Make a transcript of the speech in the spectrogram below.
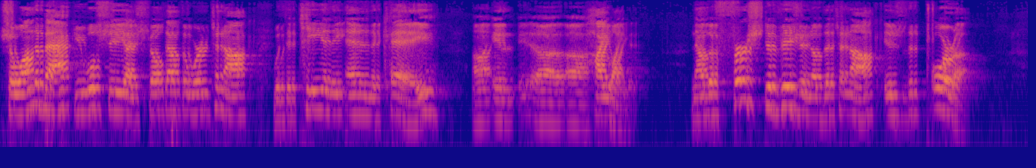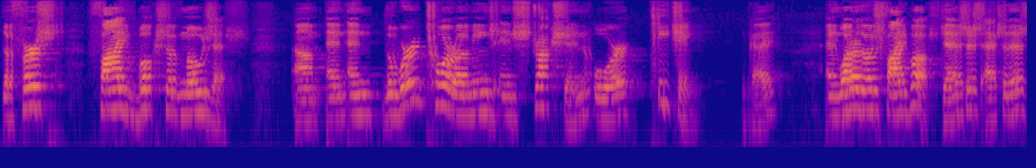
So on the back, you will see I spelt out the word Tanakh with the T and the N and the K uh, in, uh, uh, highlighted. Now, the first division of the Tanakh is the Torah. the first five books of Moses. Um, and, and the word Torah means instruction or teaching. Okay? And what are those five books? Genesis, Exodus,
